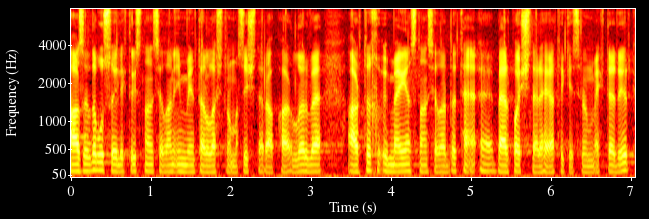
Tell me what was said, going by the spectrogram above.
Hazırda bu su elektrik stansiyalarının inventarlaşdırılması işləri aparılır və artıq müəyyən stansiyalarda bərpa işləri həyata keçirilməkdədir.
